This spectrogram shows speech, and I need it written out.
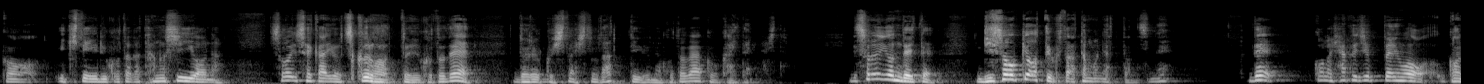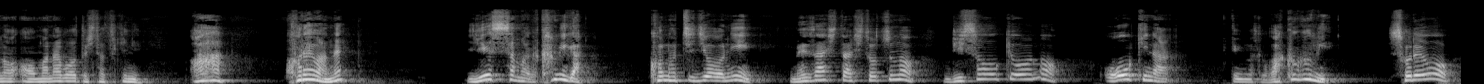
こう、生きていることが楽しいような、そういう世界を作ろうということで、努力した人だっていうようなことがこう書いてありました。で、それを読んでいて、理想郷っていうことが頭にあったんですね。で、この110編をこの学ぼうとしたときに、ああ、これはね、イエス様が、神が、この地上に目指した一つの理想郷の大きな、って言いますか、枠組み。それを、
